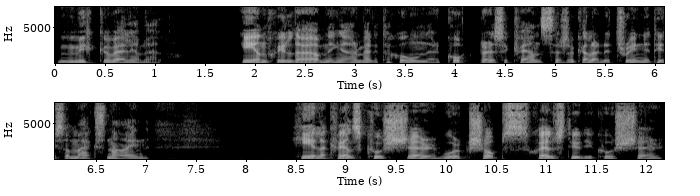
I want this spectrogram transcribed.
mycket att välja mellan. Enskilda övningar, meditationer, kortare sekvenser, så kallade Trinities och Max 9. Hela kvällskurser, workshops, självstudiekurser,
